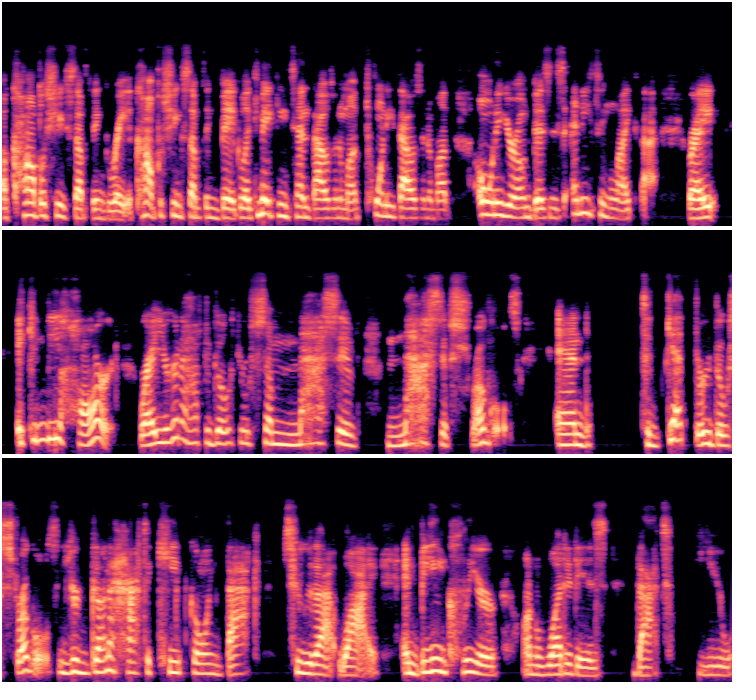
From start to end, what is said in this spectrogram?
accomplishing something great, accomplishing something big, like making 10,000 a month, 20,000 a month, owning your own business, anything like that, right? It can be hard, right? You're going to have to go through some massive, massive struggles. And to get through those struggles, you're going to have to keep going back to that why and being clear on what it is that you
